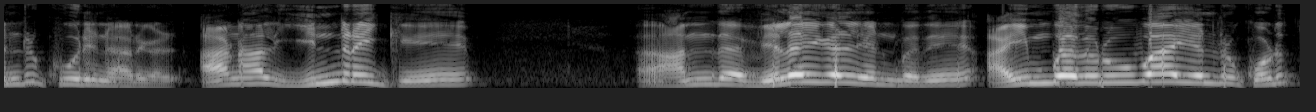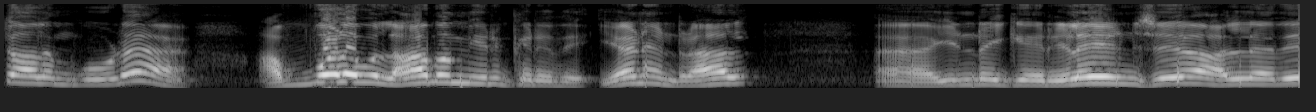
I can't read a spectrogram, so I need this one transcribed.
என்று கூறினார்கள். ஆனால் இன்றைக்கு அந்த விலைகள் என்பது ஐம்பது ரூபாய் என்று கொடுத்தாலும் கூட அவ்வளவு லாபம் இருக்கிறது. ஏனென்றால் இன்றைக்கு ரிலையன்ஸு அல்லது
